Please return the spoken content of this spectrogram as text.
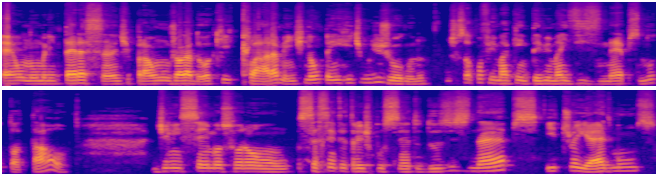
É um número interessante para um jogador que claramente não tem ritmo de jogo. Né? Deixa eu só confirmar quem teve mais snaps no total. Jalen Samuels foram 63% dos snaps e Trey Edmonds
